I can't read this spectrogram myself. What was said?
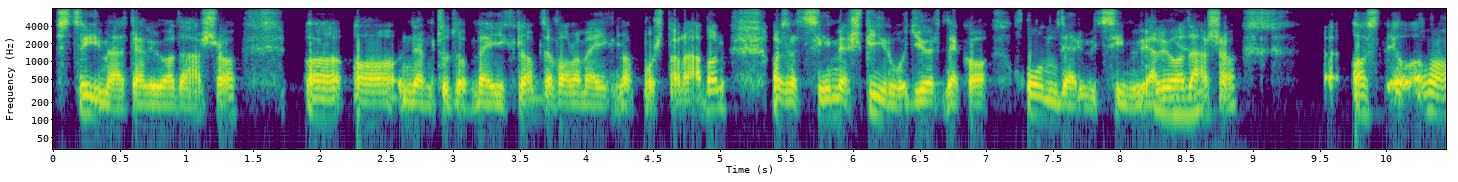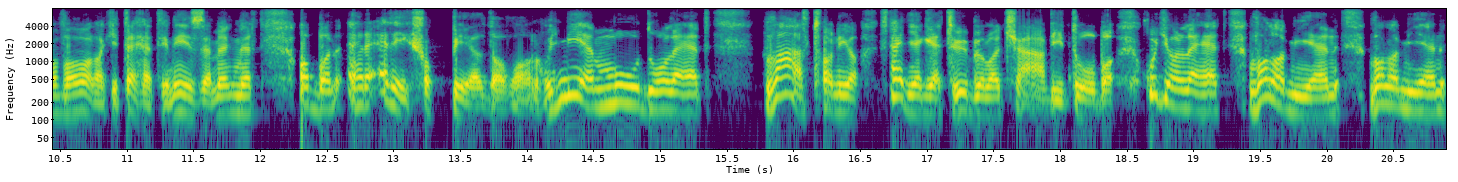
streamelt előadása, a, a nem tudom melyik nap, de valamelyik nap mostanában, az a címe Spíró Györgynek a Honderű című előadása, Igen azt, ha valaki teheti, nézze meg, mert abban erre elég sok példa van, hogy milyen módon lehet váltani a fenyegetőből a csábítóba, hogyan lehet valamilyen, valamilyen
